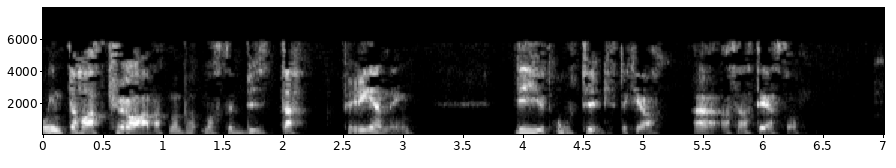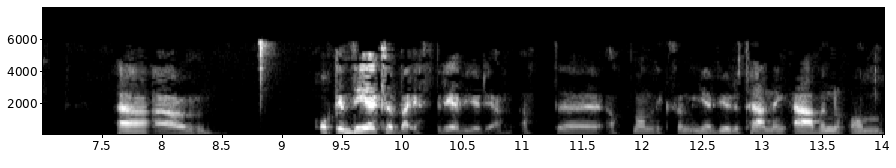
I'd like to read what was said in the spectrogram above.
Och inte ha ett krav att man måste byta förening. Det är ju ett otyg tycker jag. Eh, alltså att det är så. Um, och en del klubbar efterlever ju det. Att, uh, att man liksom erbjuder träning även om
